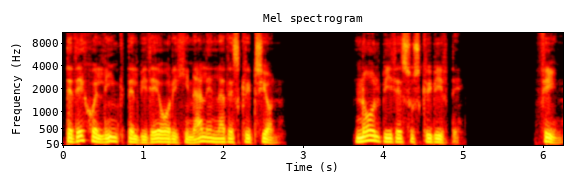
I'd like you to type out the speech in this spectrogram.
te dejo el link del video original en la descripción. No olvides suscribirte. Fin.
